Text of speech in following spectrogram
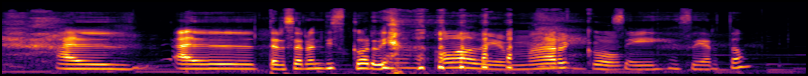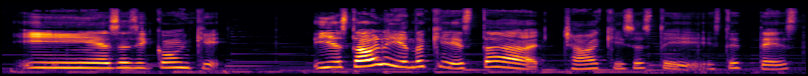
al, al tercero en discordia. o de Marco. Sí, es cierto. Y es así como que y estaba leyendo que esta chava que hizo este, este test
